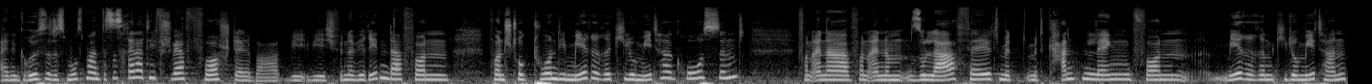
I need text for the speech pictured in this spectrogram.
eine Größe, das muss man, das ist relativ schwer vorstellbar, wie, wie ich finde. Wir reden da von, von Strukturen, die mehrere Kilometer groß sind von einer von einem Solarfeld mit mit Kantenlängen von mehreren Kilometern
